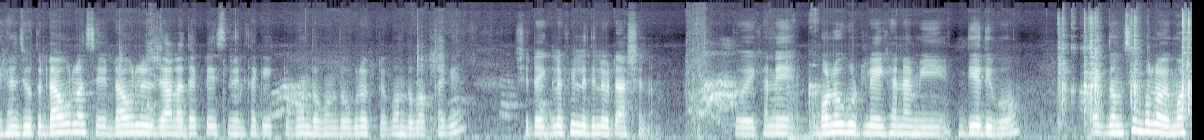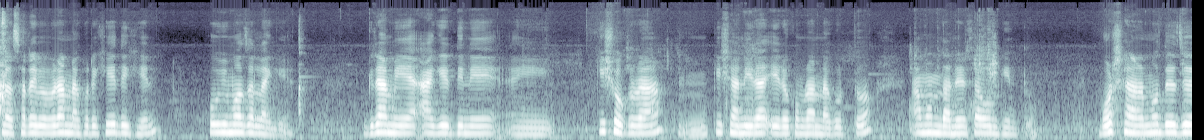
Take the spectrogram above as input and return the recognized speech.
এখানে যেহেতু ডাউল আছে, ডাউলের যে আলাদা একটা স্মেল থাকে, একটু গন্ধ গন্ধ ওগুলো একটা গন্ধ ভাব থাকে, সেটা এগুলো ফেলে দিলে ওটা আসে না। তো এখানে বলক উঠলে এখানে আমি দিয়ে দিব। একদম সিম্পল হয়, মশলা ছাড়া এভাবে রান্না করে খেয়ে দেখেন, খুবই মজা লাগে। গ্রামে আগের দিনে এই কৃষকরা কিষানীরা এরকম রান্না করতো, আমন ধানের চাউল কিন্তু। বর্ষার মধ্যে যে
